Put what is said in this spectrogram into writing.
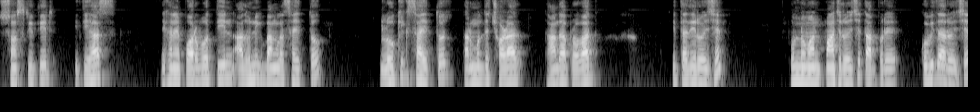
সংস্কৃতির ইতিহাস। এখানে পর্ব তিন, আধুনিক বাংলা সাহিত্য, লৌকিক সাহিত্য, তার মধ্যে ছড়া, ধাঁধা, প্রবাদ ইত্যাদি রয়েছে। পূর্ণমান পাঁচ রয়েছে, তারপরে কবিতা রয়েছে।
